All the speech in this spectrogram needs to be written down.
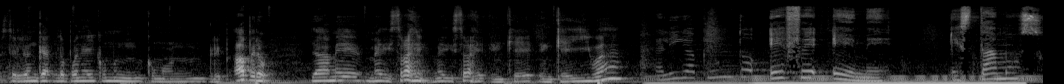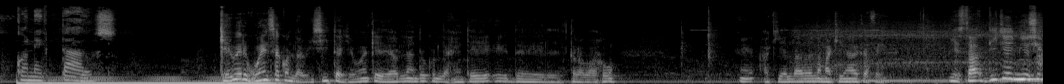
Usted lo, lo pone ahí como un, como un grip. Ah, pero ya me, me distraje, me distraje. ¿En qué, ¿En qué iba? La Liga.fm. Estamos conectados. Qué vergüenza con la visita. Yo me quedé hablando con la gente eh, del trabajo eh, aquí al lado de la máquina de café. Y está DJ Music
